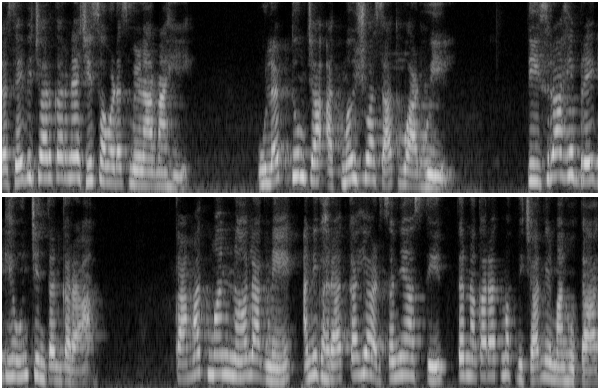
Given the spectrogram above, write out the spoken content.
तसे विचार करण्याची सवडच मिळणार नाही. उलट तुमच्या आत्मविश्वासात वाढ होईल. तिसरा आहे ब्रेक घेऊन चिंतन करा. कामात मन न लागणे आणि घरात काही अडचणी असतील तर नकारात्मक विचार निर्माण होतात.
